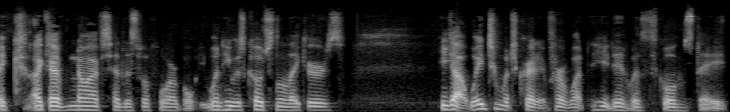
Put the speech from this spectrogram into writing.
Like, like I know I've said this before, but when he was coaching the Lakers, he got way too much credit for what he did with Golden State,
